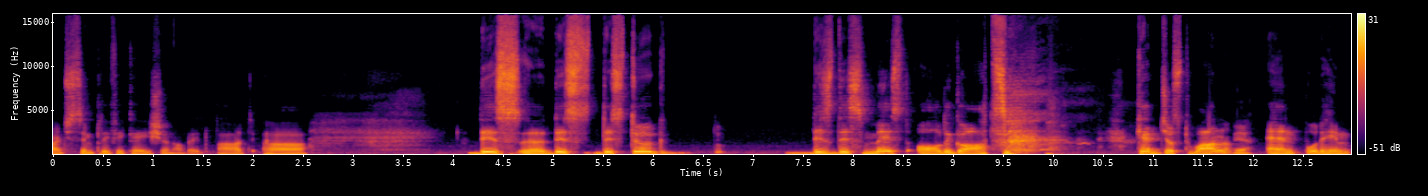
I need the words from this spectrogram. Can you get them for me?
much simplification of it, but uh, this uh, this this took this dismissed all the gods, kept just one, Yeah. and put him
